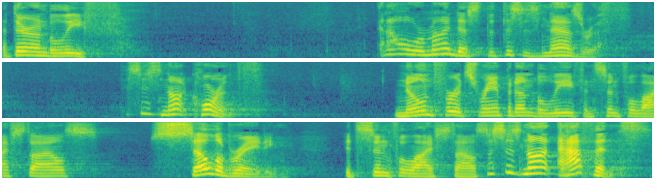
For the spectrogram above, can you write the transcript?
at their unbelief. And I will remind us that this is Nazareth. This is not Corinth, known for its rampant unbelief and sinful lifestyles, celebrating its sinful lifestyles. This is not Athens,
